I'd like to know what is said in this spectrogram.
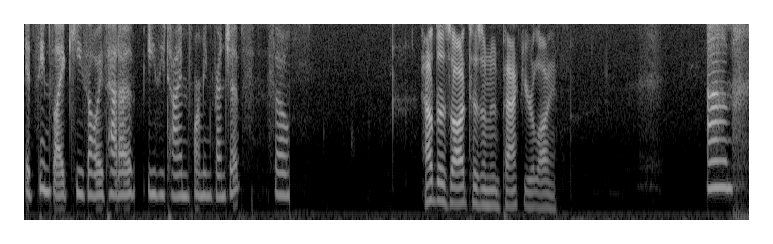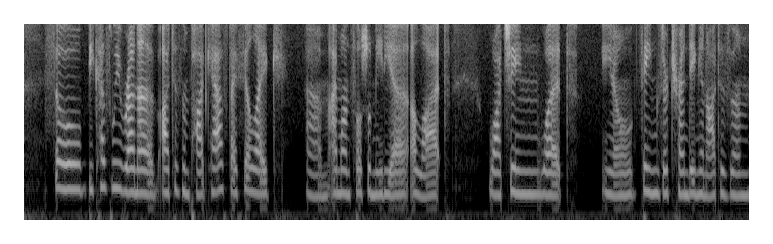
it seems like he's always had a easy time forming friendships. So, how does autism impact your life? Um, so because we run a autism podcast, I feel like um, I'm on social media a lot, watching what you know things are trending in autism,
